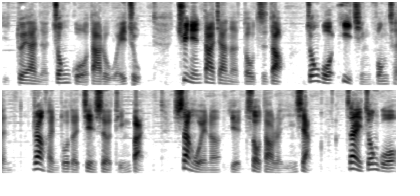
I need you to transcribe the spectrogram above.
以对岸的中国大陆为主。去年大家呢都知道，中国疫情封城，让很多的建设停摆，上尾呢也受到了影响。在中国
